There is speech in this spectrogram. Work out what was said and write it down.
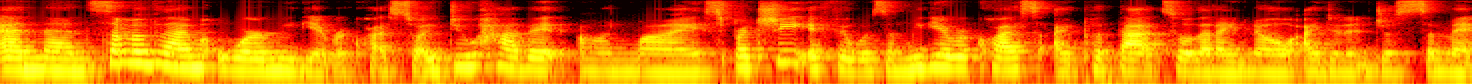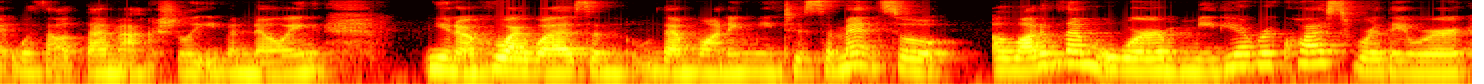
and then some of them were media requests. So I do have it on my spreadsheet. If it was a media request, I put that so that I know I didn't just submit without them actually even knowing you know, who I was and them wanting me to submit. So a lot of them were media requests where they were,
